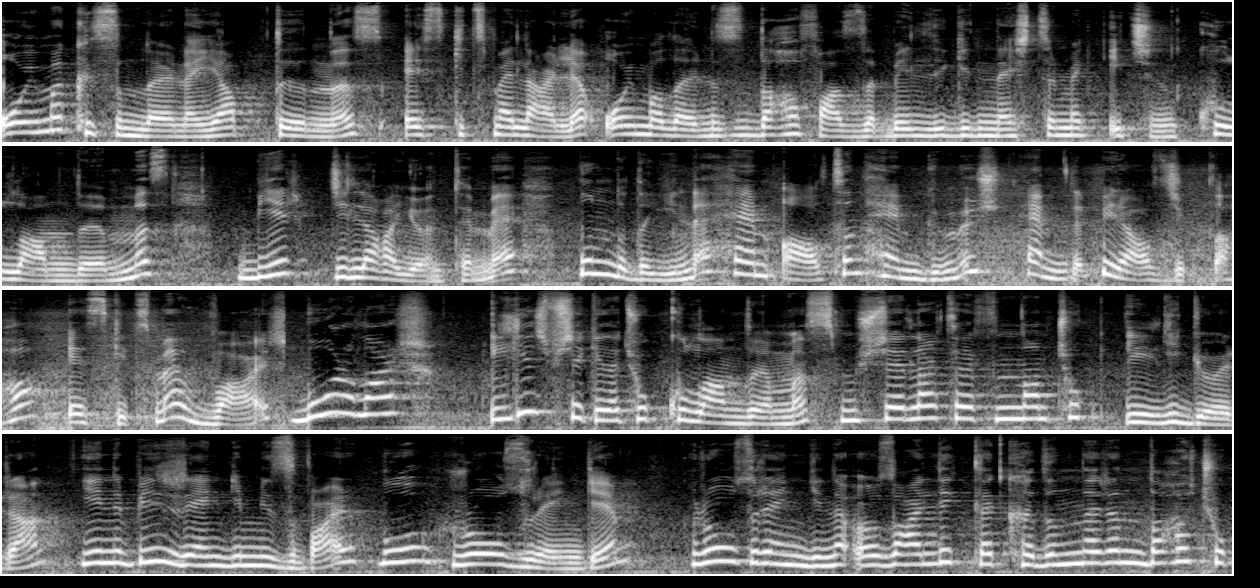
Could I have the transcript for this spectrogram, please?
oyma kısımlarına yaptığınız eskitmelerle oymalarınızı daha fazla belirginleştirmek için kullandığımız bir cila yöntemi. Bunda da yine hem altın hem gümüş hem de birazcık daha eskitme var. Bu aralar İlginç bir şekilde çok kullandığımız, müşteriler tarafından çok ilgi gören yeni bir rengimiz var. Bu rose rengi. Rose rengini özellikle kadınların daha çok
